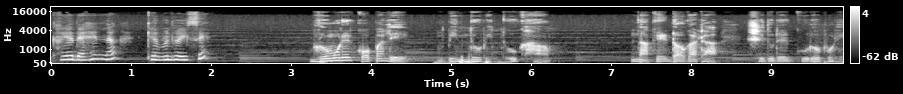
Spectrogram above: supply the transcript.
খাইয়া দেখেন না কেমন হয়েছে? ভ্রমরের কপালে বিন্দু বিন্দু ঘাম। নাকের ডগাটা সিঁদুরের গুঁড়ো পড়ে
